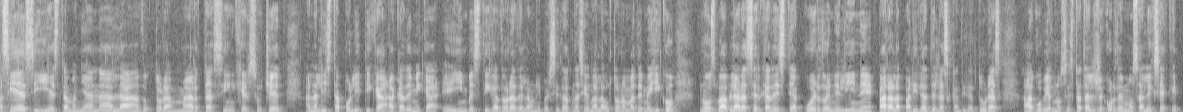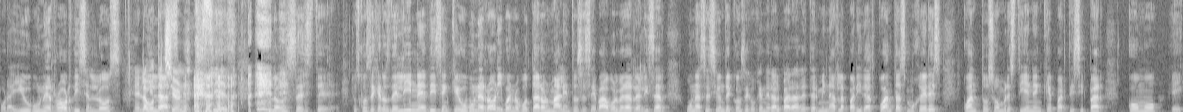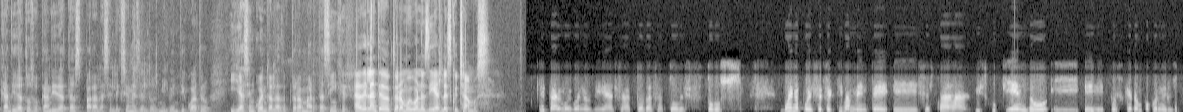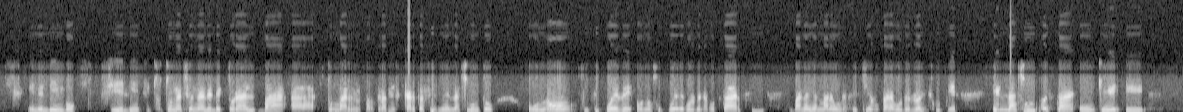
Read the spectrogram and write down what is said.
Así es, y esta mañana la doctora Marta Singer Sochet, analista política, académica e investigadora de la Universidad Nacional Autónoma de México, nos va a hablar acerca de este acuerdo en el INE para la paridad de las candidaturas a gobiernos estatales. Recordemos, Alexia, que por ahí hubo un error, dicen los... En la votación. así es, los, este, los consejeros del INE dicen que hubo un error y bueno, votaron mal. Entonces se va a volver a realizar una sesión de Consejo General para determinar la paridad, cuántas mujeres, cuántos hombres tienen que participar como eh, candidatos o candidatas para las elecciones del 2024. Y ya se encuentra la doctora Marta Singer. Adelante, doctora, muy buenos días, la escuchamos. ¿Qué tal? Muy buenos días a todas, a todos, todos. Bueno, pues efectivamente eh, se está discutiendo y eh, pues queda un poco en el en el limbo si el Instituto Nacional Electoral va a tomar otra vez cartas en el asunto o no, si se puede o no se puede volver a votar, si van a llamar a una sesión para volverlo a discutir. El asunto está en que, eh,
